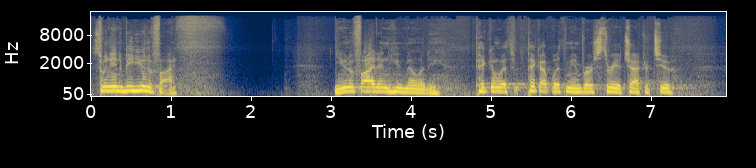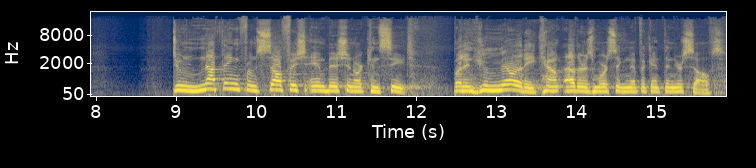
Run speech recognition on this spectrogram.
So we need to be unified. Unified in humility. Pick, with, pick up with me in verse 3 of chapter 2. Do nothing from selfish ambition or conceit, but in humility count others more significant than yourselves.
